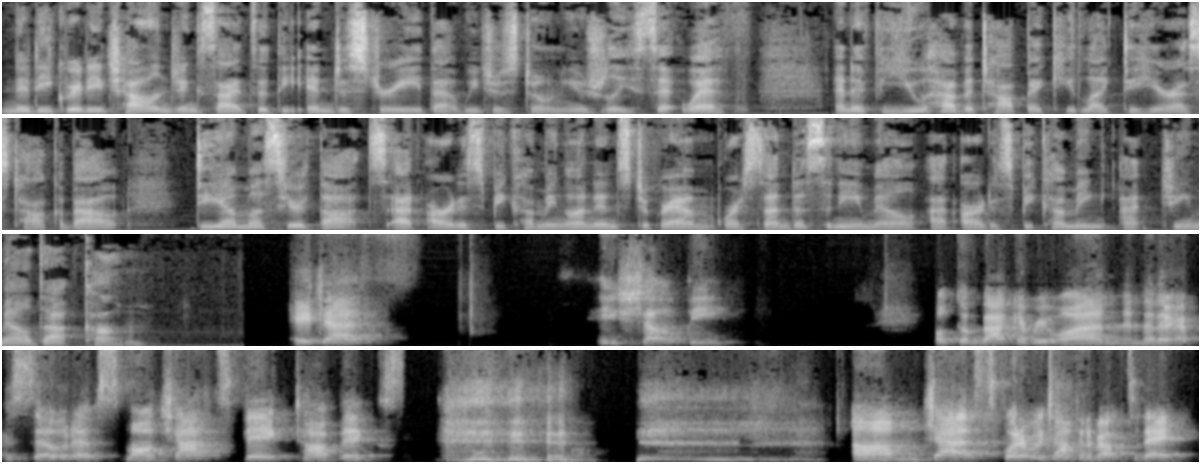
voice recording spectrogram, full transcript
nitty gritty challenging sides of the industry that we just don't usually sit with. And if you have a topic you'd like to hear us talk about, DM us your thoughts at Artist Becoming on Instagram or send us an email at artistbecoming at gmail.com. Hey, Jess. Hey, Shelby. Welcome back, everyone. Another episode of Small Chats, Big Topics. um, Jess, what are we talking about today?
